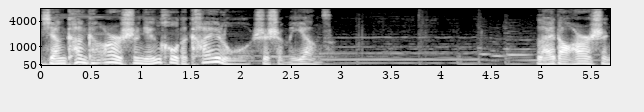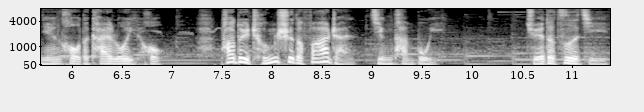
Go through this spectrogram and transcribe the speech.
想看看二十年后的开罗是什么样子。来到二十年后的开罗以后，他对城市的发展惊叹不已，觉得自己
